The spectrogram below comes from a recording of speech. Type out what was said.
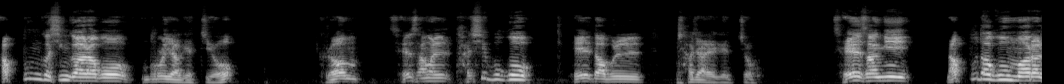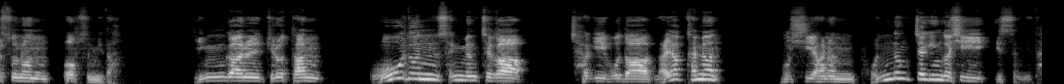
나쁜 것인가라고 물어야겠지요. 그럼 세상을 다시 보고 해답을 찾아야겠죠. 세상이 나쁘다고 말할 수는 없습니다. 인간을 비롯한 모든 생명체가 자기보다 나약하면 무시하는 본능적인 것이 있습니다.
